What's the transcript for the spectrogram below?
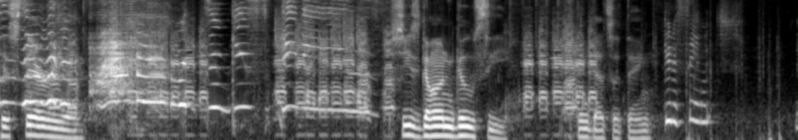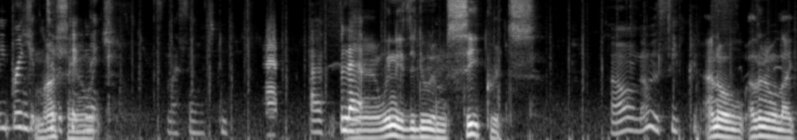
Hysteria. Two geese babies! She's gone goosey. I think that's a thing. Get a sandwich. We bring it My to the sandwich. picnic. It's my sandwich too. I flap. Man, we need to do them secrets. I don't know the secret. I know. I know like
